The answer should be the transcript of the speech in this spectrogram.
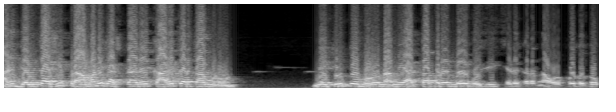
आणि जनताशी प्रामाणिक असणारे कार्यकर्ता म्हणून नेतृत्व म्हणून आम्ही आतापर्यंत वैभवजी खेडेकरांना ओळखत होतो.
